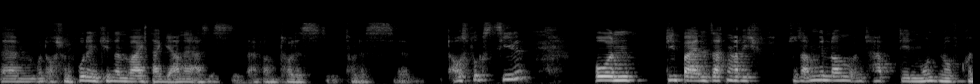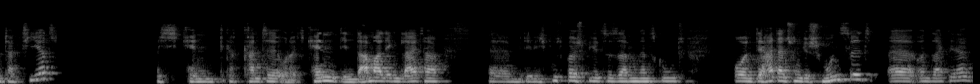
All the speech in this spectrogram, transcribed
ähm, und auch schon vor den Kindern war ich da gerne. Also es ist einfach ein tolles, tolles äh, Ausflugsziel. Und die beiden Sachen habe ich zusammengenommen und habe den Mundenhof kontaktiert. Ich kenn, kannte oder ich kenne den damaligen Leiter, äh, mit dem ich Fußball spiele, zusammen ganz gut. Und der hat dann schon geschmunzelt äh, und sagte, ja,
